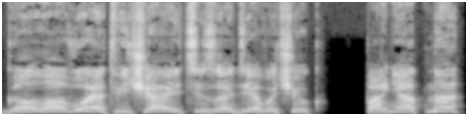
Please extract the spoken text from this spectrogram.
Головой отвечаете за девочек. Понятно?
